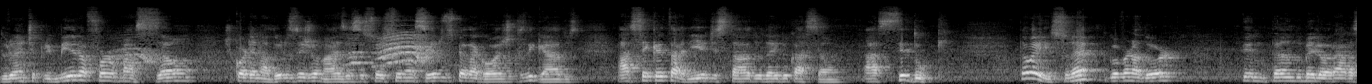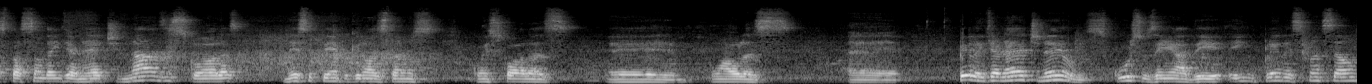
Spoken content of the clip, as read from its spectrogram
durante a primeira formação de coordenadores regionais, assessores financeiros e pedagógicos ligados à Secretaria de Estado da Educação, a SEDUC. Então é isso, né? Governador tentando melhorar a situação da internet nas escolas, nesse tempo que nós estamos com escolas é, com aulas é, pela internet, né, os cursos em AD em plena expansão,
